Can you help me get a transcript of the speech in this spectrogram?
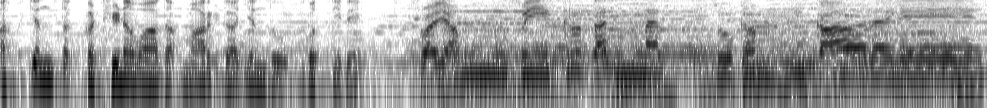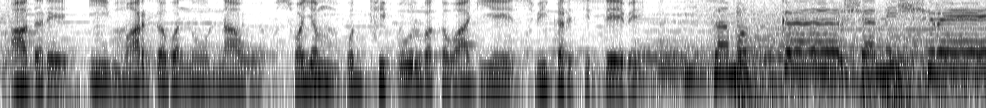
ಅತ್ಯಂತ ಕಠಿಣವಾದ ಮಾರ್ಗ ಎಂದು ಗೊತ್ತಿದೆ. ಸ್ವಯಂ ಸ್ವೀಕೃತನ್ನ ಸುಗಂ ಕಾರಯೇ. ಆದರೆ ಈ ಮಾರ್ಗವನ್ನು ನಾವು ಸ್ವಯಂ ಬುದ್ಧಿಪೂರ್ವಕವಾಗಿಯೇ ಸ್ವೀಕರಿಸಿದ್ದೇವೆ. ಸಮುತ್ಕರ್ಷ ನಿಶ್ರೇ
